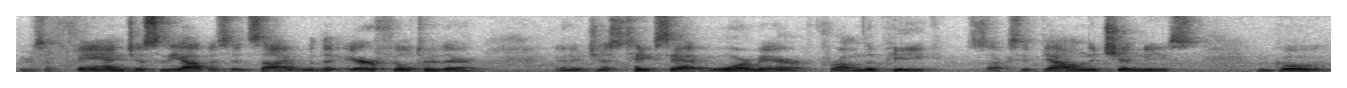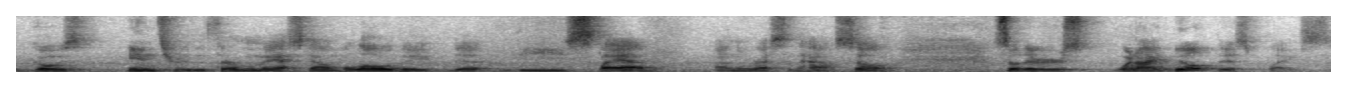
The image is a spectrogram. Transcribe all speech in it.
There's a fan just to the opposite side with an air filter there and it just takes that warm air from the peak, sucks it down the chimneys, and go, goes in through the thermal mass down below the, the, the slab on the rest of the house. So, so there's, when I built this place,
